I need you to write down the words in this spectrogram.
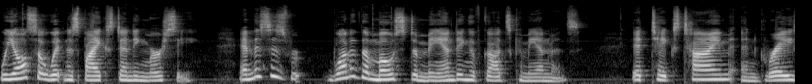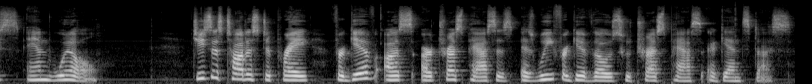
We also witness by extending mercy. And this is one of the most demanding of God's commandments. It takes time and grace and will. Jesus taught us to pray, Forgive us our trespasses as we forgive those who trespass against us.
